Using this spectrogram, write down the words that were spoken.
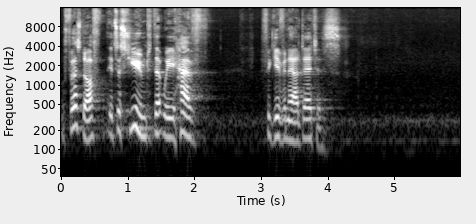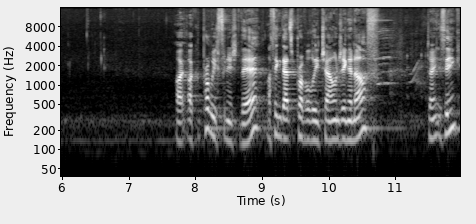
Well, first off, it's assumed that we have forgiven our debtors. I, I, could probably finish there. I think that's probably challenging enough, don't you think?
